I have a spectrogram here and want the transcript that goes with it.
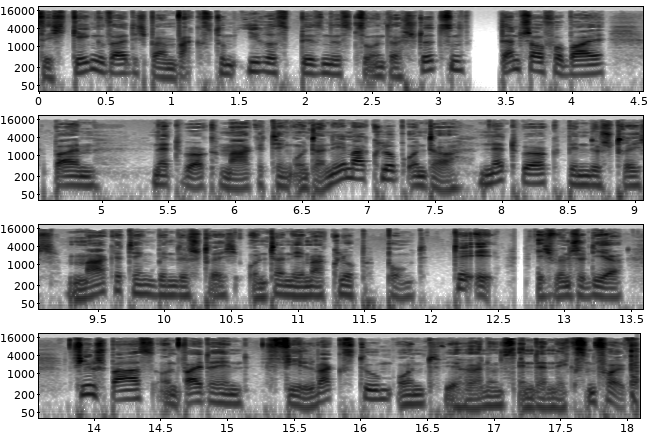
sich gegenseitig beim Wachstum ihres Business zu unterstützen, dann schau vorbei beim Network Marketing Unternehmerclub unter network-marketing-unternehmerclub.de. Ich wünsche dir viel Spaß und weiterhin viel Wachstum und wir hören uns in der nächsten Folge.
